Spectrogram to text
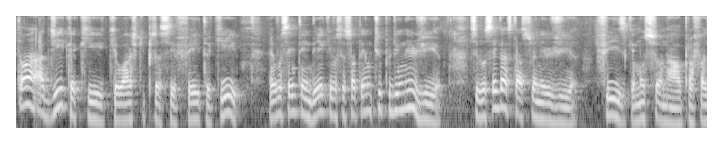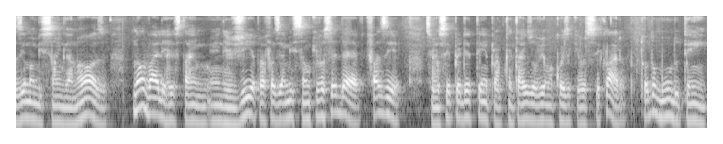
Então a, a, dica que, que eu acho que precisa ser feita aqui é você entender que você só tem um tipo de energia. Se você gastar sua energia física, emocional para fazer uma missão enganosa, não vai lhe restar energia para fazer a missão que você deve fazer. Se você perder tempo para tentar resolver uma coisa que você, claro, todo mundo tem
